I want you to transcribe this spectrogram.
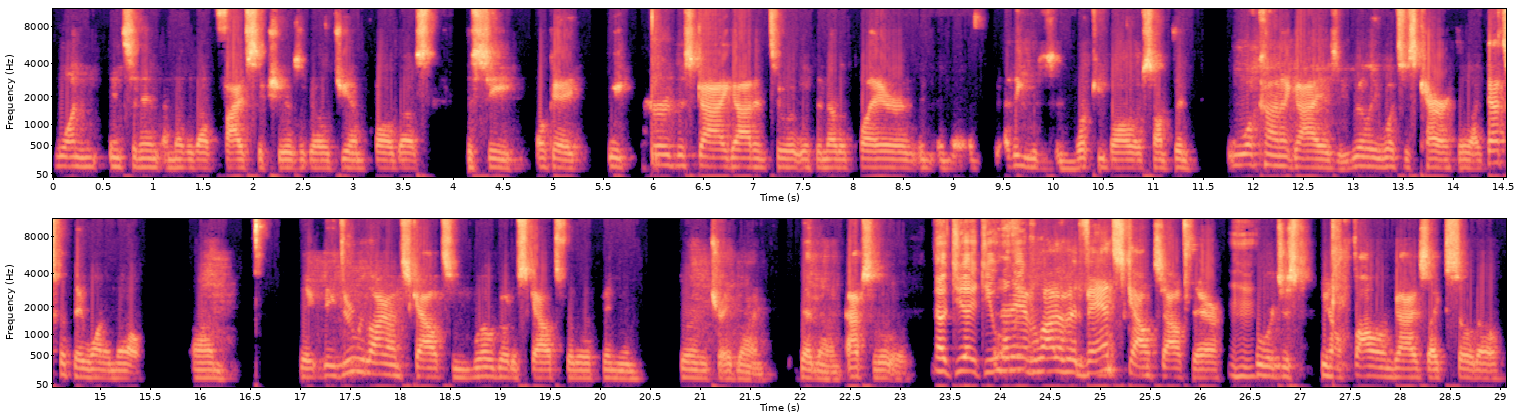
one incident, I remember about five, six years ago, GM called us to see, okay, we heard this guy got into it with another player, and, and I think he was in rookie ball or something. What kind of guy is he? Really, what's his character like? That's what they want to know. Um, they, they do rely on scouts and will go to scouts for their opinion during the trade line deadline. Absolutely. No, do you do you And only they have a lot of advanced scouts out there Mhm. who are just you know following guys like Soto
